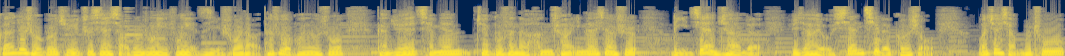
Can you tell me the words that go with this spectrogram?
关于这首歌曲，之前小钟钟立风也自己说到，他说有朋友说，感觉前面这部分的哼唱应该像是李健这样的比较有仙气的歌手，完全想不出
